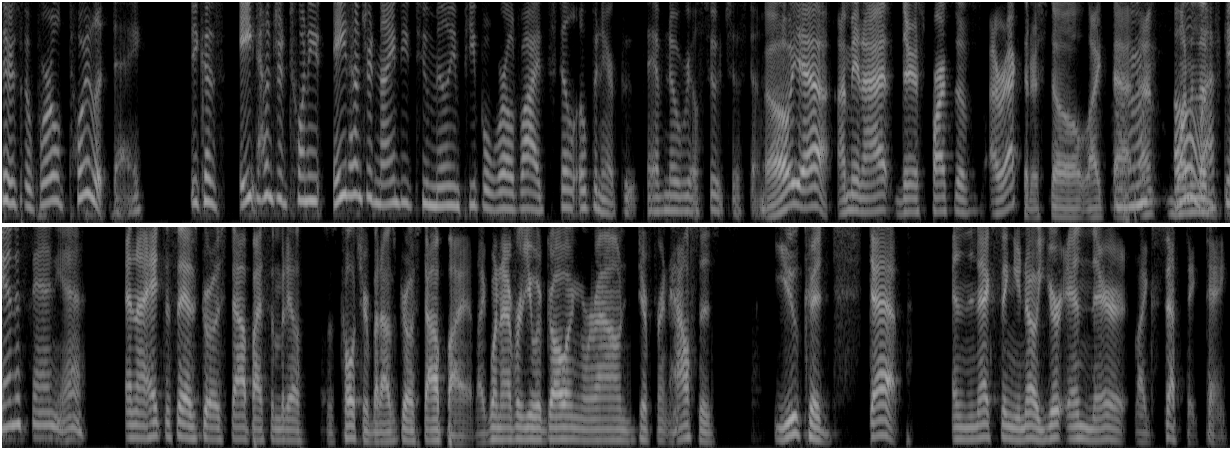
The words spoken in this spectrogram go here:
there's a World Toilet Day? Because 820 892 million people worldwide still open air poop. They have no real sewage system. Oh yeah, I mean, I there's parts of Iraq that are still like that. Mhm. One oh, of the Afghanistan, yeah. And I hate to say I was grossed out by somebody else's culture, but I was grossed out by it. Like whenever you were going around different houses, you could step, and the next thing you know, you're in their like septic tank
